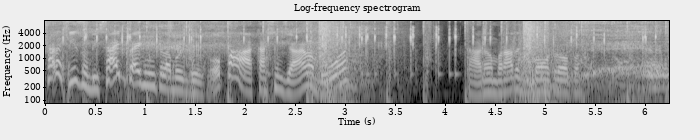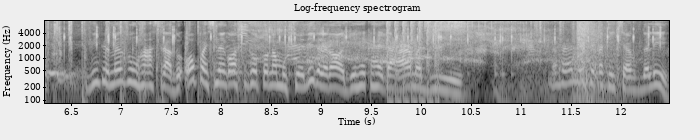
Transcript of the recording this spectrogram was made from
Sai daqui, zumbi. Sai de perto de mim, pelo amor de Deus. Opa, caixinha de arma, boa. Caramba, nada de bom, tropa. Vim pelo menos um rastreador. Opa, esse negócio que eu tô na mochila ali, galera, ó, de recarregar arma de... Na verdade, não sei pra que serve dali.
